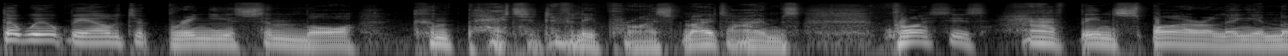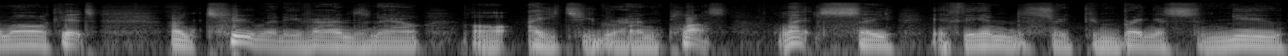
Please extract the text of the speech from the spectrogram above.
that we'll be able to bring you some more competitively priced motorhomes. Prices have been spiralling in the market and too many vans now are 80 grand plus. Let's see if the industry can bring us some new,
